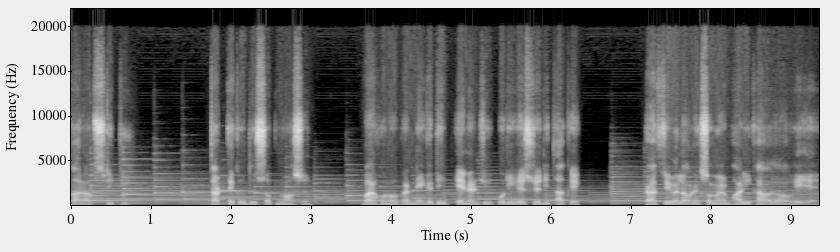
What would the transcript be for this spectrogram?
খারাপ স্মৃতি। তার থেকেও দুঃস্বপ্ন আসে বা কোনো একটা নেগেটিভ এনার্জির পরিবেশ যদি থাকে। রাত্রিবেলা অনেক সময় ভারী খাওয়া দাওয়া হয়ে যায়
